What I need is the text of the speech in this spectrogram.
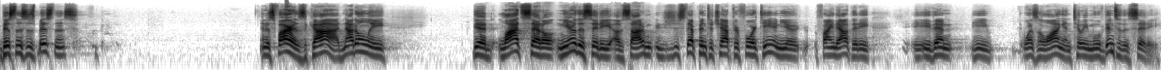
business is business. And as far as God, not only did Lot settle near the city of Sodom, you step into chapter 14 and you find out that he, he then he wasn't long until he moved into the city.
